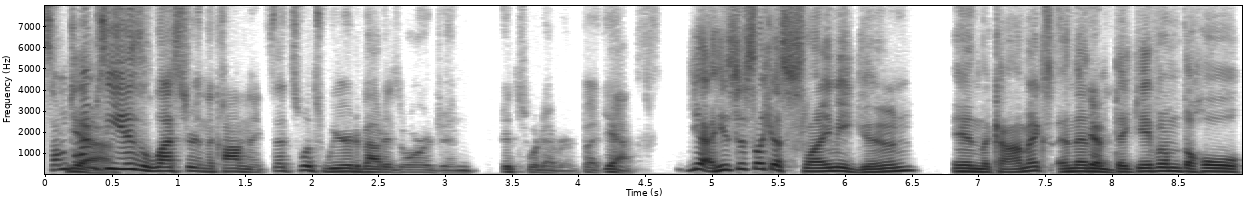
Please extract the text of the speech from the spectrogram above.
Sometimes Yeah. he is Lester in the comics. That's what's weird about his origin. It's whatever, but yeah. Yeah, he's just like a slimy goon in the comics, and then Yeah. they gave him the whole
